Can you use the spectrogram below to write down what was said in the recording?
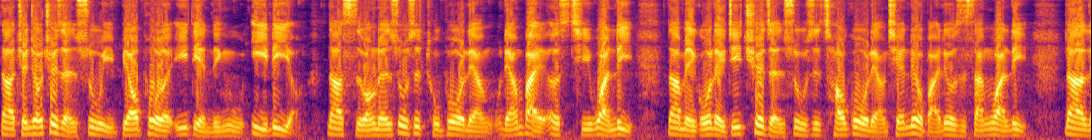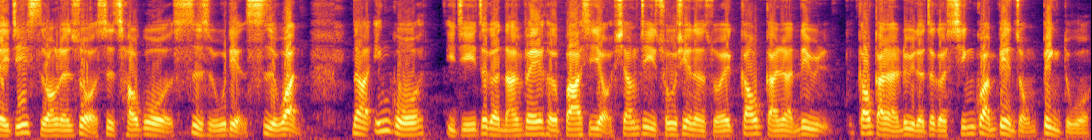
那全球确诊数已飙破了一点零五亿例哦。那死亡人数是突破两两百二十七万例，那美国累计确诊数是超过两千六六百六十三万例，那累计死亡人数是超过四十五点四万。那英国以及这个南非和巴西有相继出现了所谓高感染率、高感染率的这个新冠变种病毒，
